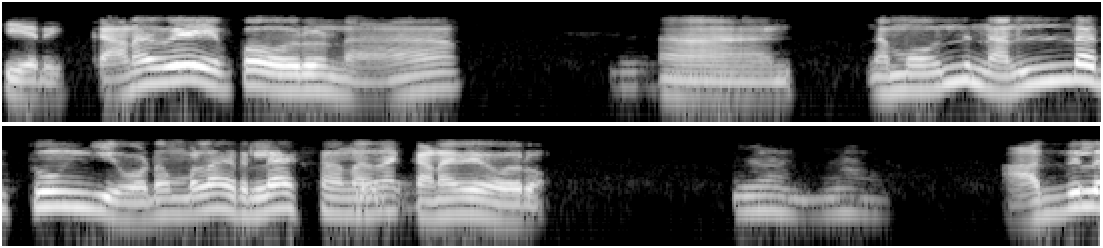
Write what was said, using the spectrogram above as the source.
சரி கனவே எப்போ வரும்னா நம்ம வந்து நல்லா தூங்கி உடம்பெல்லாம் ரிலாக்ஸ் ஆனாதான் கனவே வரும். அதுல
